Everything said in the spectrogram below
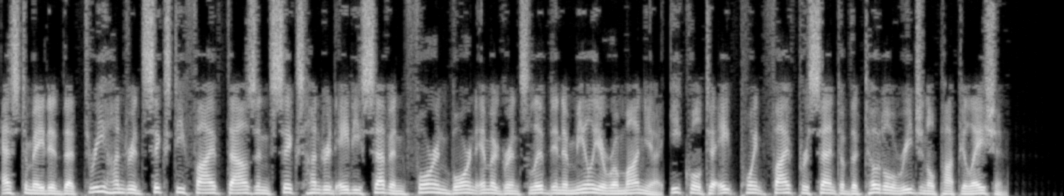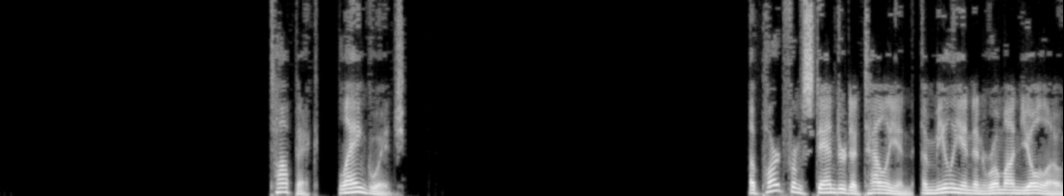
estimated that 365,687 foreign-born immigrants lived in Emilia-Romagna, equal to 8.5% of the total regional population. Language Apart from Standard Italian, Emilian and Romagnolo,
